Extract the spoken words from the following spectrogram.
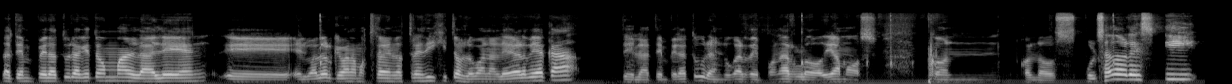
la temperatura que toman la leen, eh, el valor que van a mostrar en los tres dígitos lo van a leer de acá, de la temperatura, en lugar de ponerlo, digamos, con, con los pulsadores, y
